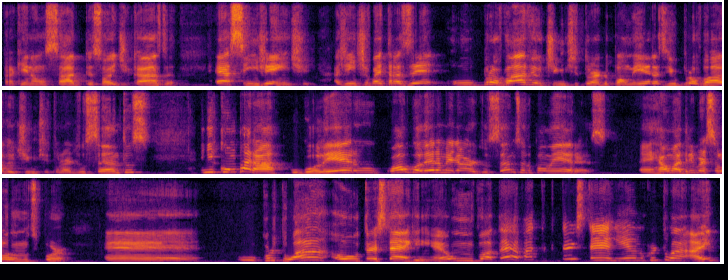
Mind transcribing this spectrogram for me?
Para quem não sabe, pessoal aí de casa, é assim, gente. A gente vai trazer o provável time titular do Palmeiras e o provável time titular do Santos e comparar o goleiro. Qual goleiro é melhor, do Santos ou do Palmeiras? É, Real Madrid, Barcelona, vamos supor. É, o Courtois ou o Ter Stegen? É um voto, é, vai Ter Stegen, eu não Courtois. Aí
